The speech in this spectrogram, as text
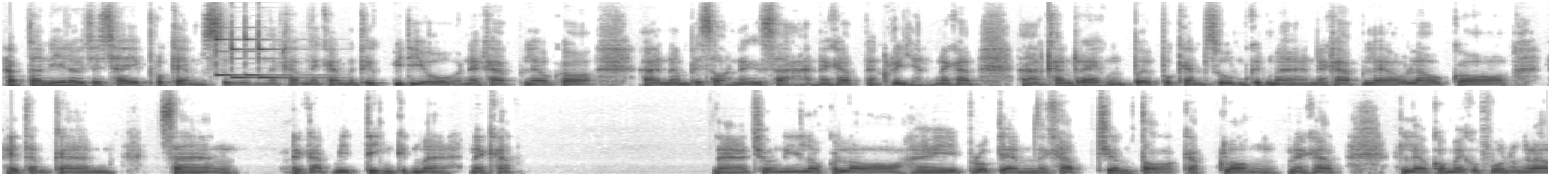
ครับตอนนี้เราจะใช้โปรแกรม Zoom นะครับในการบันทึกวิดีโอนะครับ แล้วก็อ่านำไปสอนนักศึกษานะครับนักเรียนนะครับขั้นแรกผมเปิดโปรแกรม Zoom ขึ้นมานะครับ แล้วเราก็ให้ทำการสร้างนะครับมิ팅ขึ้นมานะครับ นะช่วงนี้เราก็รอให้โปรแกรมนะครับ เชื่อมต่อกับกล้องนะครับ แล้วก็ไมโครโฟนของเรา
